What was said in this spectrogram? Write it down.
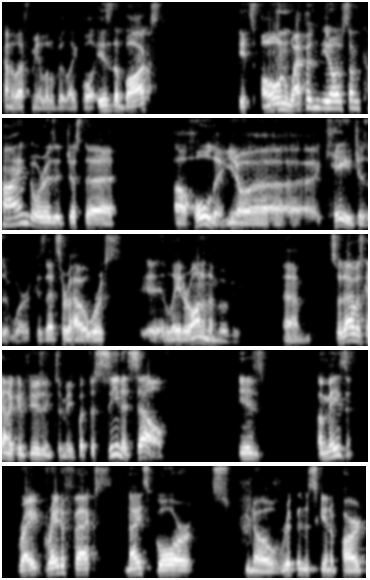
kind of left me a little bit like, well, is the box its own weapon, you know, of some kind, or is it just a a holding, you know, a, a cage, as it were? Because that's sort of how it works uh, later on in the movie. Um, so that was kind of confusing to me. But the scene itself is amazing right? Great effects, nice gore, you know, ripping the skin apart.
